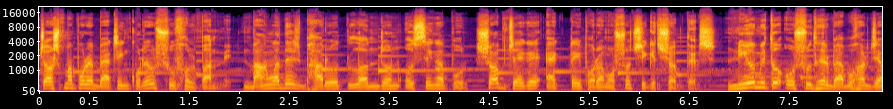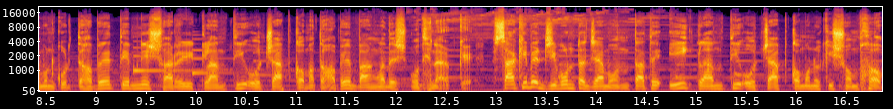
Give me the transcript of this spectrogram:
চশমা পরে ব্যাটিং করেও সুফল পাননি। বাংলাদেশ, ভারত, লন্ডন ও সিঙ্গাপুর সব জায়গায় একটাই পরামর্শ চিকিৎসকদের। নিয়মিত ওষুধের ব্যবহার যেমন করতে হবে তেমনি শারীরিক ক্লান্তি ও চাপ কমাতে হবে বাংলাদেশ অধিনায়ককে। সাকিবের জীবনটা যেমন, তাতে এই ক্লান্তি ও চাপ কমানো কি সম্ভব?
